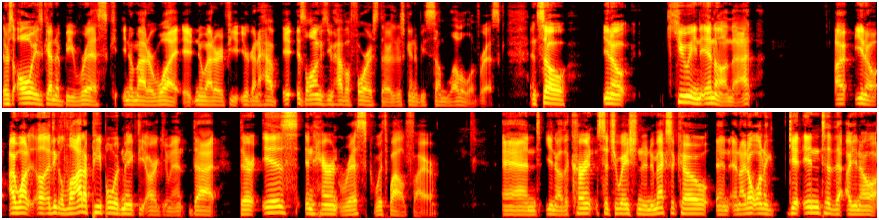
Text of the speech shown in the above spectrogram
there's always going to be risk no matter what it, no matter if you, you're going to have it, as long as you have a forest there there's going to be some level of risk. And so you know queuing in on that i you know i want i think a lot of people would make the argument that there is inherent risk with wildfire and you know the current situation in New Mexico, and and I don't want to get into that. You know,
